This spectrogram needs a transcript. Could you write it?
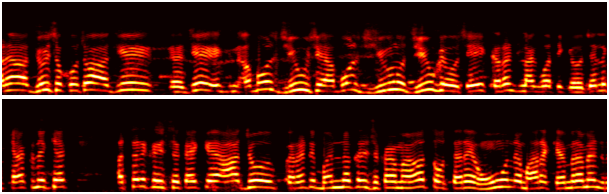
અને આ જોઈ શકો છો, આ જે જે અબોલ જીવ છે, અબોલ જીવનો જીવ ગયો છે, એ કરંટ લાગવાથી ગયો છે. એટલે ક્યાંક ને ક્યાંક અત્યારે કહી શકાય કે આ જો કરંટ બંધ ન કરી શકવામાં હોત તો ત્યારે હું અને મારા કેમેરામેન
